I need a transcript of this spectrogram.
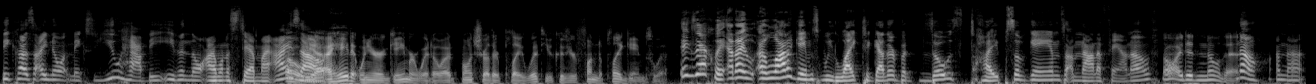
because I know it makes you happy, even though I want to stab my eyes Oh out. yeah, I hate it when you're a gamer widow. I'd much rather play with you because you're fun to play games with. exactly. And I a lot of games we like together, but those types of games I'm not a fan of. Oh, I didn't know that. No, I'm not.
